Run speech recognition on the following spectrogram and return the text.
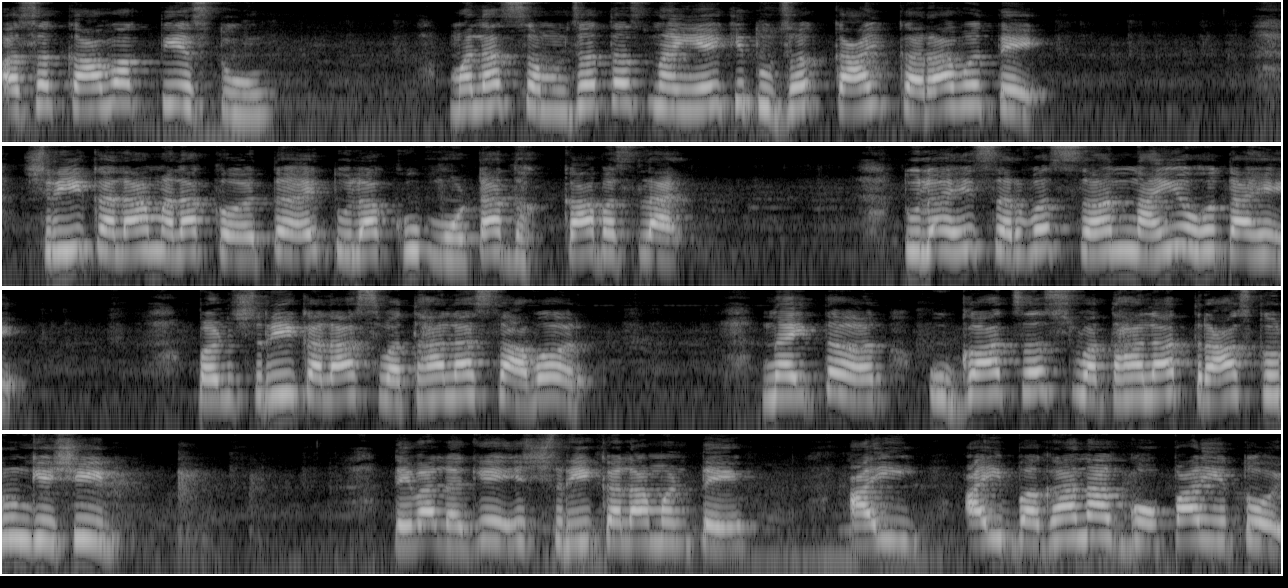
असं का वागतीयस तू? मला समजतच नाही आहे की तुझं काय करावं ते. श्रीकला मला कळतंय तुला खूप मोठा धक्का बसलाय. तुला हे सर्व सण नाही होत आहे. पण श्रीकला स्वतःला सावर. नाहीतर उगाच स्वतःला त्रास करून घेशील. तेव्हा लगेच श्रीकला म्हणते आई आई बघा ना गोपाळ येतोय.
